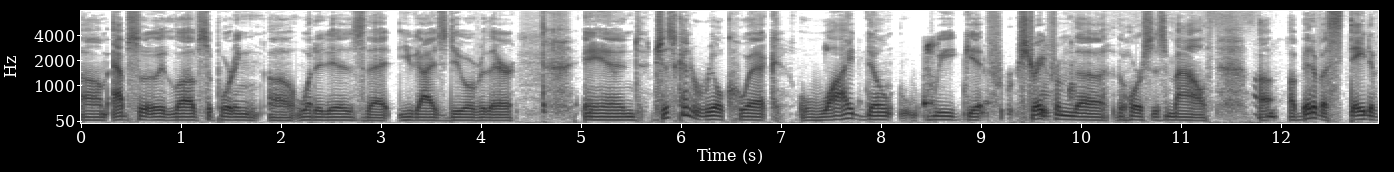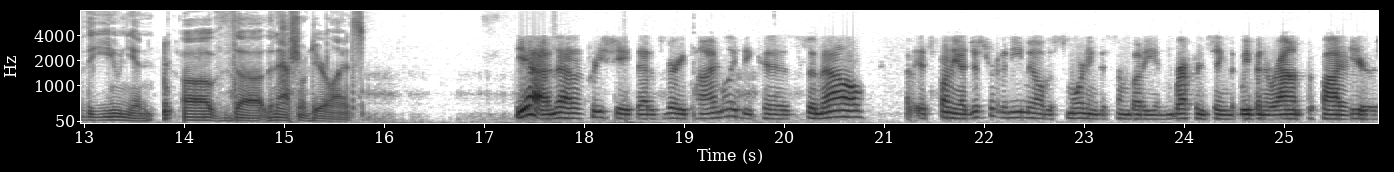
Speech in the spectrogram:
Um, absolutely love supporting uh, what it is that you guys do over there. And just kind of real quick, why don't we get straight from the, the horse's mouth uh, a bit of a state of the union of the, the National Deer Alliance? Yeah, and I appreciate that. It's very timely because so now it's funny. I just read an email this morning to somebody and referencing that we've been around for five years,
